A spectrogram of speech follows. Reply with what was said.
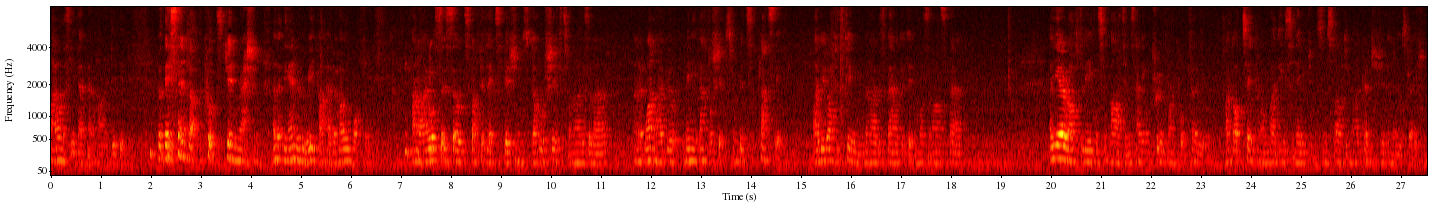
I honestly don't know how I did it. But they sent up the cook's gin ration, and at the end of the week I had a whole bottle. And I also sold stuff at exhibitions, double shifts when I was allowed. And at one I built mini battleships from bits of plastic. I did office cleaning, but I was bad at it and wasn't asked bad. A year after leaving St Martin's, having improved my portfolio, I got taken on by decent agents and started my apprenticeship in illustration.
